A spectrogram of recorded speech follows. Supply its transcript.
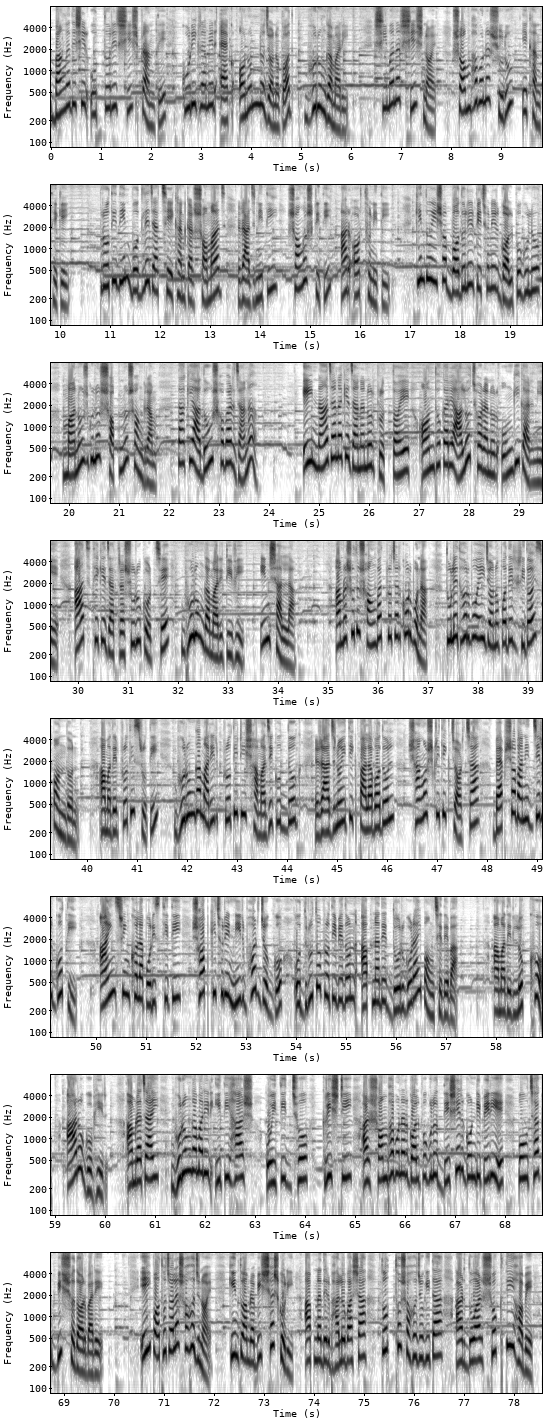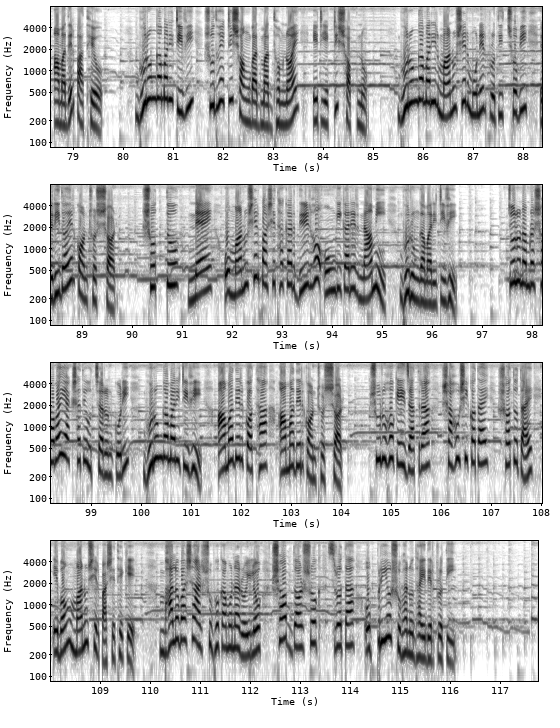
বাংলাদেশের উত্তরের শেষ প্রান্তে কুড়িগ্রামের এক অনন্য জনপদ ভুরুঙ্গামারি। সীমানার শেষ নয়, সম্ভাবনার শুরু এখান থেকেই। প্রতিদিন বদলে যাচ্ছে এখানকার সমাজ, রাজনীতি, সংস্কৃতি আর অর্থনীতি। কিন্তু এইসব বদলের পেছনের গল্পগুলো, মানুষগুলোর স্বপ্ন সংগ্রাম তাকে আদৌ সবার জানা? এই না জানাকে জানানোর প্রত্যয়ে অন্ধকারে আলো ছড়ানোর অঙ্গীকার নিয়ে আজ থেকে যাত্রা শুরু করছে ভুরুঙ্গামারি টিভি। ইনশাল্লাহ। আমরা শুধু সংবাদ প্রচার করব না, তুলে ধরব এই জনপদের হৃদয় স্পন্দন। আমাদের প্রতিশ্রুতি, ভুরুঙ্গামারির প্রতিটি সামাজিক উদ্যোগ, রাজনৈতিক পালাবদল, সাংস্কৃতিক চর্চা, ব্যবসা বাণিজ্যের গতি আইন শৃঙ্খলা পরিস্থিতি সব কিছুরই নির্ভরযোগ্য ও দ্রুত প্রতিবেদন আপনাদের দোরগোড়ায় পৌঁছে দেবা। আমাদের লক্ষ্য আরও গভীর। আমরা চাই ভুরুঙ্গামারির ইতিহাস, ঐতিহ্য, কৃষ্টি আর সম্ভাবনার গল্পগুলো দেশের গণ্ডি পেরিয়ে পৌঁছাক বিশ্ব দরবারে। এই পথ চলা সহজ নয়, কিন্তু আমরা বিশ্বাস করি আপনাদের ভালোবাসা, তথ্য সহযোগিতা আর দোয়ার শক্তিই হবে আমাদের পাথেও ভুরুঙ্গামারি টিভি শুধু একটি সংবাদ মাধ্যম নয়, এটি একটি স্বপ্ন। ভুরুঙ্গামারির মানুষের মনের প্রতিচ্ছবি হৃদয়ের কণ্ঠস্বর। সত্য, ন্যায় ও মানুষের পাশে থাকার দৃঢ় অঙ্গীকারের নামই ভুরুঙ্গামারি টিভি। চলুন আমরা সবাই একসাথে উচ্চারণ করি, ভুরুঙ্গামারি টিভি, আমাদের কথা, আমাদের কণ্ঠস্বর। শুরু হোক এই যাত্রা সাহসিকতায়, সততায় এবং মানুষের পাশে থেকে। ভালোবাসা আর শুভকামনা রইল সব দর্শক শ্রোতা ও প্রিয় শুভানুধায়ীদের প্রতি।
